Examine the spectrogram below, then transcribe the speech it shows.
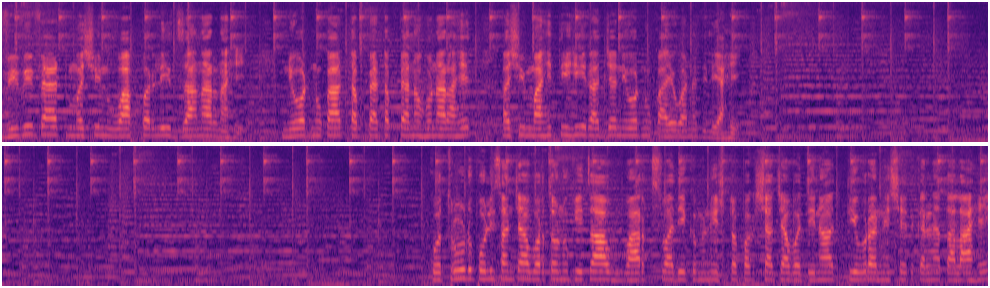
व्ही व्ही पॅट मशीन वापरली जाणार नाही. निवडणुका टप्प्याटप्प्यानं होणार आहेत अशी माहितीही राज्य निवडणूक आयोगानं दिली आहे. कोथरूड पोलिसांच्या वर्तणुकीचा मार्क्सवादी कम्युनिस्ट पक्षाच्या वतीनं तीव्र निषेध करण्यात आला आहे.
